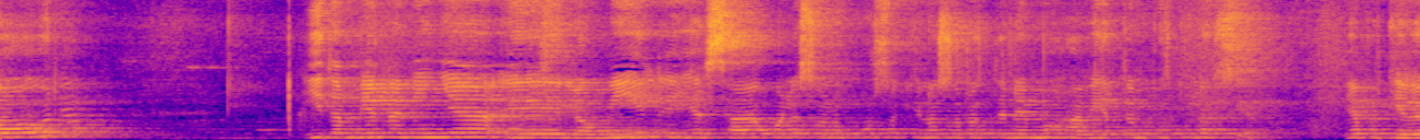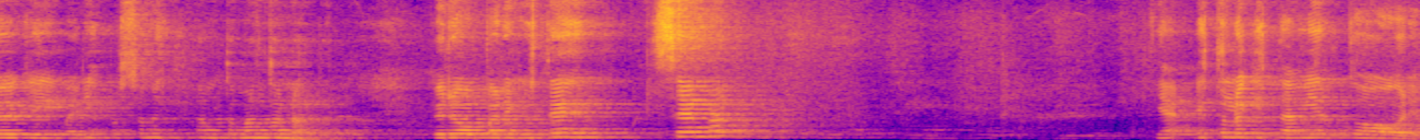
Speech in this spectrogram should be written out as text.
ahora. Y también la niña, eh, la humilde, ya sabe cuáles son los cursos que nosotros tenemos abiertos en postulación. Ya porque veo que hay varias personas que están tomando nota. Pero para que ustedes sepan, ya, esto es lo que está abierto ahora.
